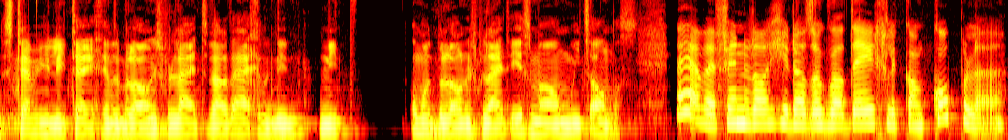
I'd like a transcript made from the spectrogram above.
stemmen jullie tegen het beloningsbeleid. Terwijl het eigenlijk niet, niet om het beloningsbeleid is, maar om iets anders. Nou ja, wij vinden dat je dat ook wel degelijk kan koppelen.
